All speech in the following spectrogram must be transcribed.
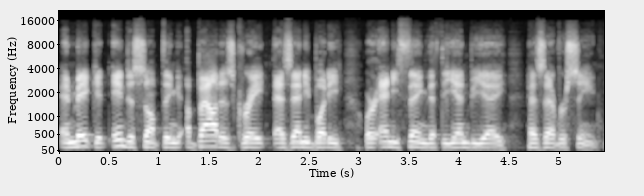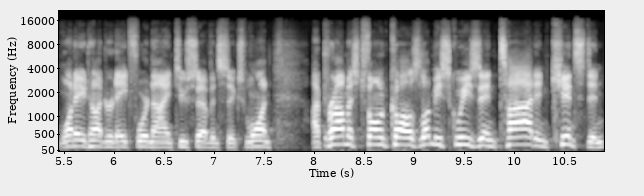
and make it into something about as great as anybody or anything that the NBA has ever seen. 1 800 849 2761. I promised phone calls. Let me squeeze in Todd and Kinston,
